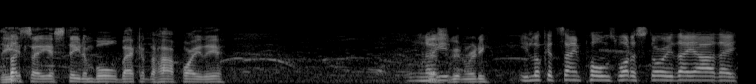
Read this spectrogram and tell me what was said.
The But- SAS Steeden ball back at the halfway there. You you, getting ready. you look at St. Paul's, what a story they are. They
